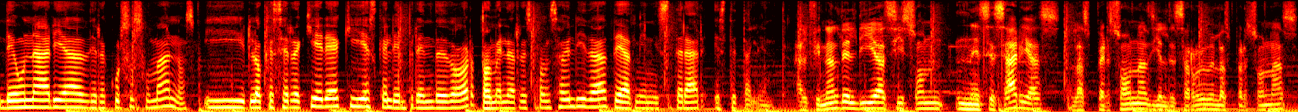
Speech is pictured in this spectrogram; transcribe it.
de un área de recursos humanos. Y lo que se requiere aquí es que el emprendedor tome la responsabilidad de administrar este talento. Al final del día sí son necesarias las personas y el desarrollo de las personas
